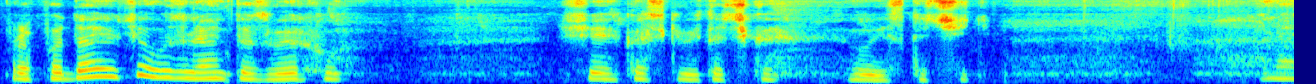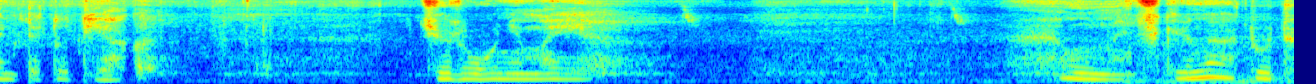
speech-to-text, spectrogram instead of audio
пропадають, а ось гляньте зверху. Ще якась квіточка вискочить. Гляньте тут як. Червоні мої. Умнички, на тут.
